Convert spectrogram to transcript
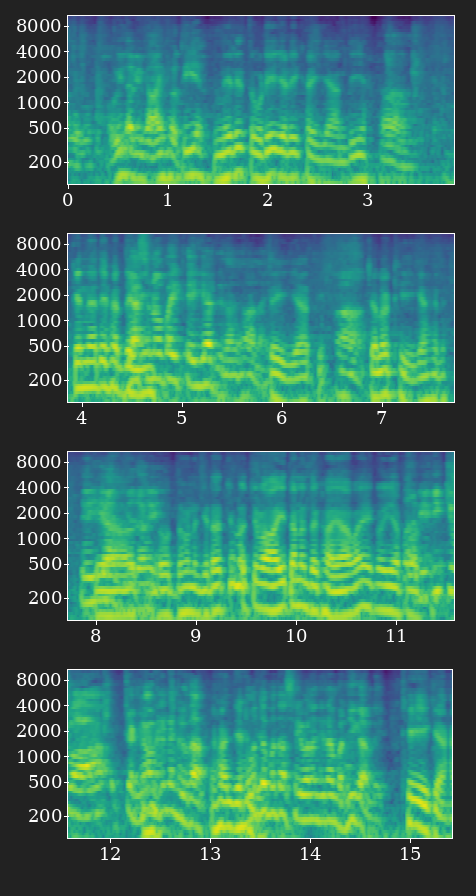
ਆ ਵੇਖੋ ਉਹ ਵੀ ਲੱਗੇ ਗਾਂ ਹੀ ਖੋਤੀ ਆ। ਮੇਰੀ ਤੂੜੀ ਜਿਹੜੀ ਖਾਈ ਜਾਂਦੀ ਆ। ਹਾਂ। ਕਿੰਨੇ ਦੀ ਫਿਰ ਜੈਸ ਦੇਣੀ ਨੂੰ ਭਾਈ 23000 ਦੇ ਦਾਂਗੇ ਹਾਂ। ਨਾ 23000 ਦੀ। ਹਾਂ। ਚਲੋ ਠੀਕ ਆ ਫਿਰ। ਤੇਈ ਤੇ ਹਜ਼ਾਰ ਆਹ ਦੇ ਦਾਂਗੇ। ਦੁੱਧ ਹੁਣ ਜਿਹੜਾ ਚਲੋ ਚਵਾ ਹੀ ਤੁਹਾਨੂੰ ਦਿਖਾਇਆ ਵਾ ਇਹ ਕੋਈ ਪਰ ਆਪਾਂ ਵੀਰ ਜੀ ਚਵਾ ਚੰਗਾ ਨਾ ਡੰਗਰ ਦਾ। ਹਾਂਜੀ, ਦੁੱਧ। ਬੰਦਾ ਸੇਵਾ ਨਾਲ ਜਿਹੜਾ ਮਰਜ਼ੀ ਕਰ ਲੇ। ਠੀਕ ਆ।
